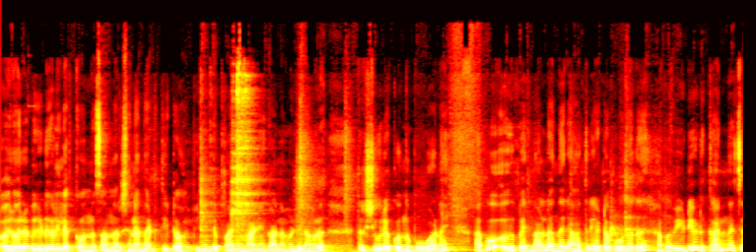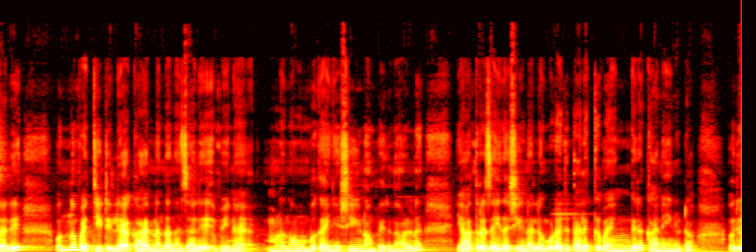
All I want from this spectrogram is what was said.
ഓരോരോ വീടുകളിലൊക്കെ ഒന്ന് സന്ദർശനം നടത്തിയിട്ടോ പിന്നെ എന്റെ ഉപ്പാനെയും മാനെയും കാണാൻ വേണ്ടി നമ്മൾ തൃശ്ശൂരൊക്കെ ഒന്ന് പോവുകയാണ് അപ്പോൾ പെരുന്നാളിന്റെ അന്ന് രാത്രി കേട്ടോ പോകുന്നത്. അപ്പോൾ വീഡിയോ എടുക്കാനെന്ന് വെച്ചാൽ ഒന്നും പറ്റിയിട്ടില്ല. കാരണം എന്താണെന്ന് വെച്ചാൽ പിന്നെ നമ്മൾ നോമ്പ് കഴിഞ്ഞ ക്ഷീണം പെരുന്നാളിന് യാത്ര ചെയ്ത ക്ഷീണം എല്ലാം കൂടെ ആയിട്ട് തലക്ക് ഭയങ്കര കനയിന് കേട്ടോ ഒരു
